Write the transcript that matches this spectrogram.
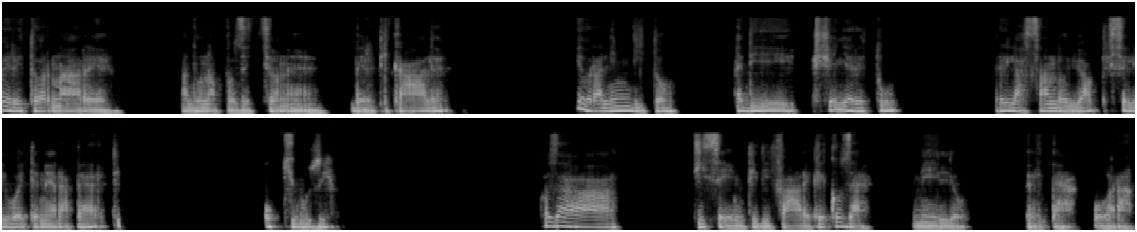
puoi ritornare ad una posizione verticale e ora l'invito è di scegliere tu, rilassando gli occhi se li vuoi tenere aperti o chiusi. Cosa ti senti di fare? Che cos'è meglio per te ora?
